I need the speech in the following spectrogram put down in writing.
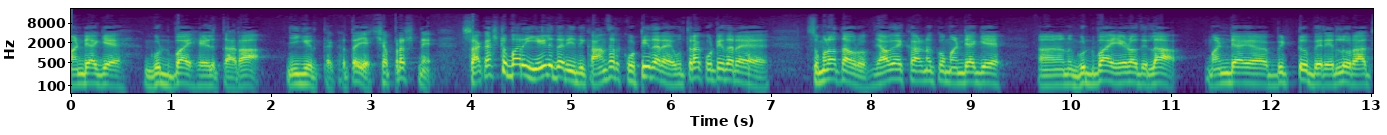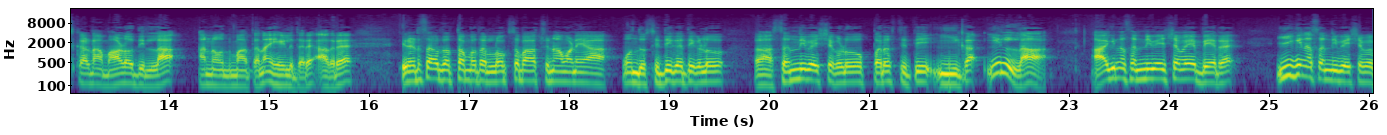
ಮಂಡ್ಯಗೆ ಗುಡ್ ಬೈ ಹೇಳ್ತಾರಾ? ಈಗಿರ್ತಕ್ಕಂಥ ಯಕ್ಷ ಪ್ರಶ್ನೆ ಸಾಕಷ್ಟು ಬಾರಿ ಹೇಳಿದ್ದಾರೆ, ಇದಕ್ಕೆ ಆನ್ಸರ್ ಕೊಟ್ಟಿದ್ದಾರೆ, ಉತ್ತರ ಕೊಟ್ಟಿದ್ದಾರೆ. ಸುಮಲತಾ ಅವರು, ಯಾವುದೇ ಕಾರಣಕ್ಕೂ ಮಂಡ್ಯಗೆ ನಾನು ಗುಡ್ ಬೈ ಹೇಳೋದಿಲ್ಲ. ಮಂಡ್ಯ ಬಿಟ್ಟು ಬೇರೆ ಎಲ್ಲೂ ರಾಜಕಾರಣ ಮಾಡೋದಿಲ್ಲ ಅನ್ನೋ ಒಂದು ಮಾತನ್ನು ಹೇಳಿದ್ದಾರೆ. ಆದರೆ ಎರಡು ಸಾವಿರದ ಹತ್ತೊಂಬತ್ತರ ಲೋಕಸಭಾ ಚುನಾವಣೆಯ ಒಂದು ಸ್ಥಿತಿಗತಿಗಳು ಸನ್ನಿವೇಶಗಳು, ಪರಿಸ್ಥಿತಿ ಈಗ ಇಲ್ಲ. ಆಗಿನ ಸನ್ನಿವೇಶವೇ ಬೇರೆ, ಈಗಿನ ಸನ್ನಿವೇಶವೇ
